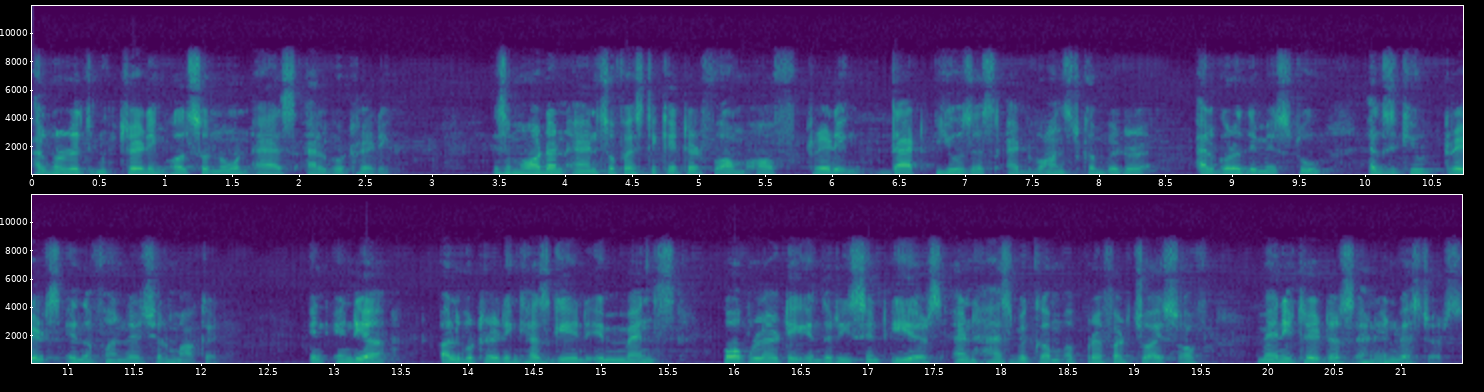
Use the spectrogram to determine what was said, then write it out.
Algorithmic trading, also known as algo trading, is a modern and sophisticated form of trading that uses advanced computer algorithms to execute trades in the financial market. In India, algo trading has gained immense popularity in the recent years and has become a preferred choice of many traders and investors.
